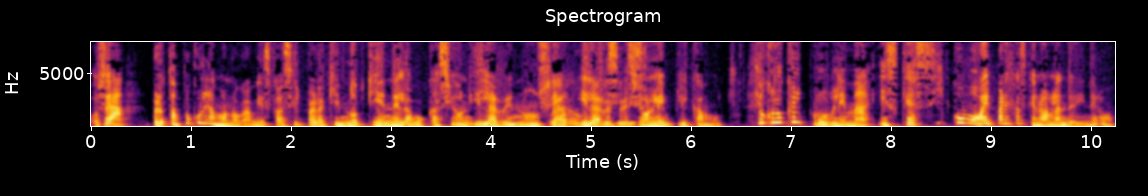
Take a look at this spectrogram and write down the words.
o sea, pero tampoco la monogamia es fácil para quien no tiene la vocación y la renuncia y la represión le implica mucho. Yo creo que el problema es que así como hay parejas que no hablan de dinero,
